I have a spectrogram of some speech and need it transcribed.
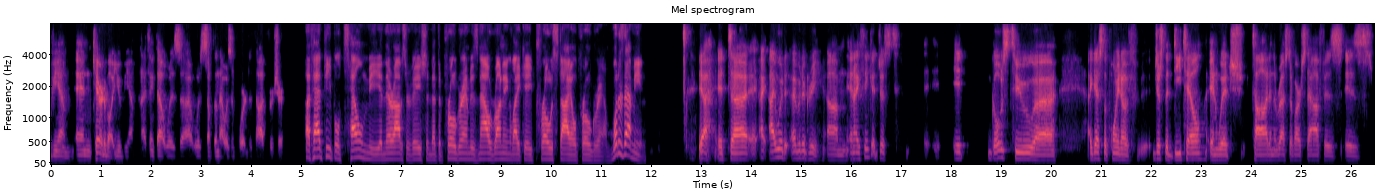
UVM and cared about UVM. And I think that was uh, was something that was important to Todd for sure. I've had people tell me in their observation that the program is now running like a pro style program. What does that mean? Yeah, it. Uh, I, I would. I would agree. Um, and I think it just it goes to. Uh, I guess the point of just the detail in which Todd and the rest of our staff is is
